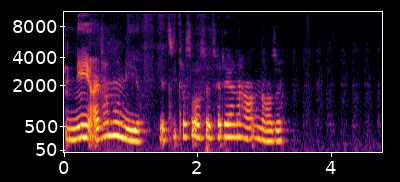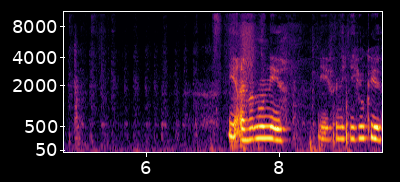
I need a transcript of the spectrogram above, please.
nee, einfach nur nee. Jetzt sieht das aus, als hätte er eine Hakennase. Nee, einfach nur nee. Nee, finde ich nicht okay.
